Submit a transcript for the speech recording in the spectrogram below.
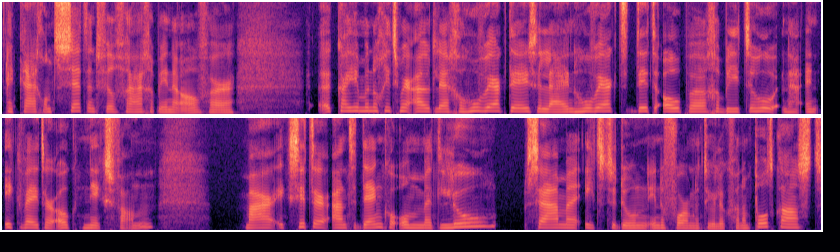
Ik krijg ontzettend veel vragen binnen over. Uh, kan je me nog iets meer uitleggen? Hoe werkt deze lijn? Hoe werkt dit open gebied? Hoe... Nou, en ik weet er ook niks van. Maar ik zit er aan te denken om met Lou samen iets te doen in de vorm natuurlijk van een podcast.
